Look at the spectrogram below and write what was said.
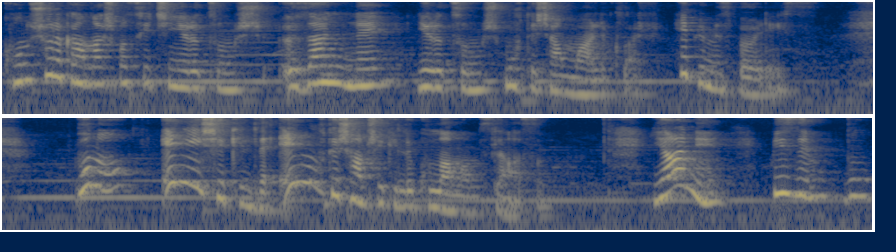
konuşarak anlaşması için yaratılmış, özenle yaratılmış muhteşem varlıklar. Hepimiz böyleyiz. Bunu en iyi şekilde, en muhteşem şekilde kullanmamız lazım. Yani bizim bu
